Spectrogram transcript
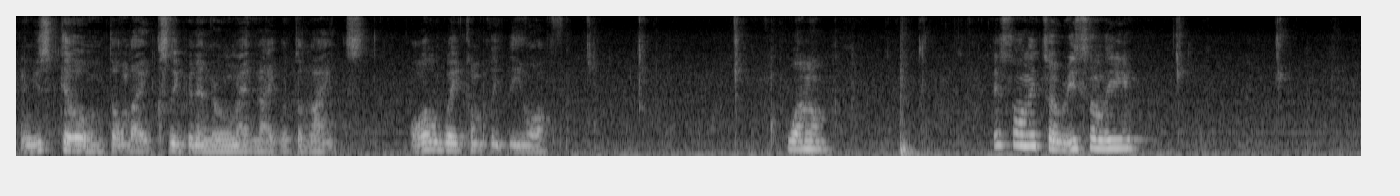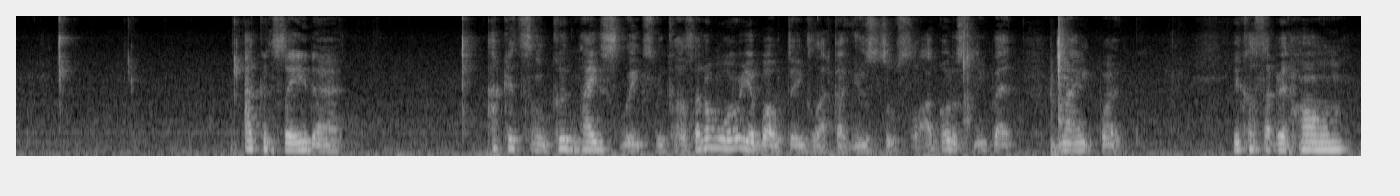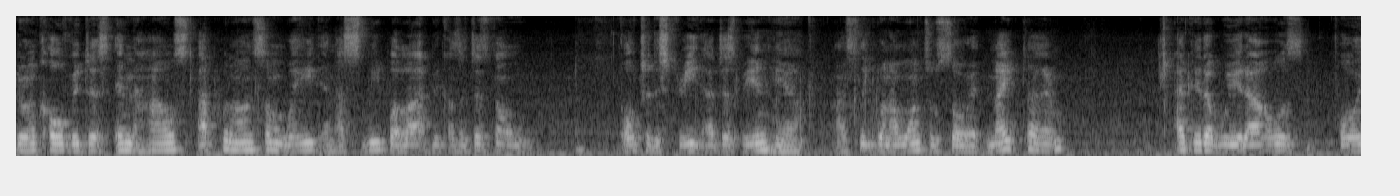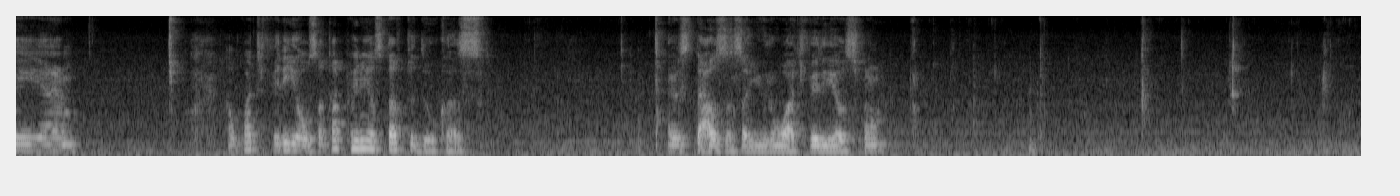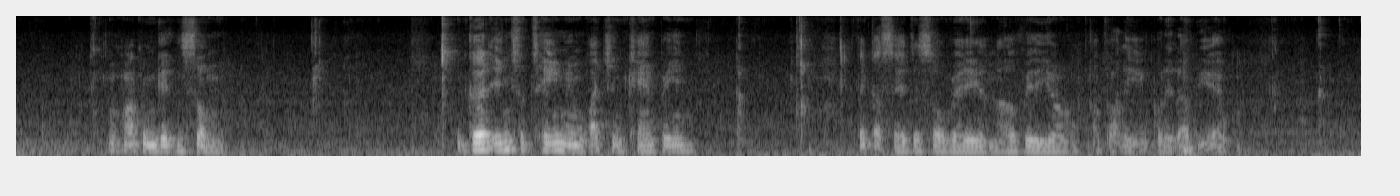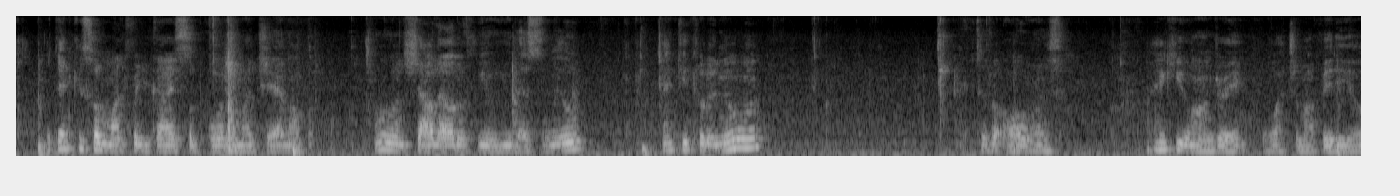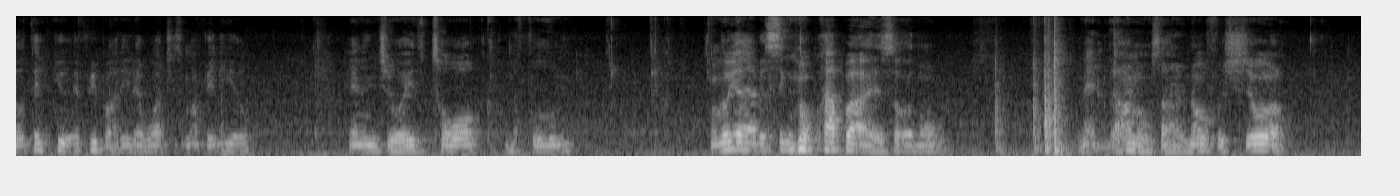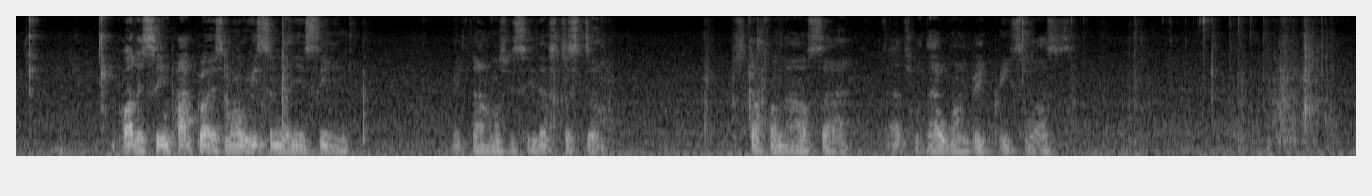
And you still don't like sleeping in the room at night with the lights all the way completely off. Well, it's only till recently I can say that I get some good nice sleeps because I don't worry about things like I used to. So I go to sleep at night, but because I've been home during COVID, just in the house, I put on some weight and I sleep a lot because I just don't go to the street. I just be in here. I sleep when I want to. So at nighttime, I get up weird hours, 4 a.m. I watch videos. I got plenty of stuff to do because there's thousands of you to watch videos from. I've been getting some good entertainment watching camping. I think I said this already in another video. I probably ain't put it up yet. But thank you so much for you guys' support on my channel. I'm gonna shout out a few of you that's new. Thank you to the new one. To the old ones. Thank you, Andre, for watching my video. Thank you, everybody that watches my video and enjoy the talk and the food. I know y'all haven't seen no Popeyes or no McDonald's. I don't know for sure. Probably seen Popeyes more recent than you've seen McDonald's. You see, that's just the stuff on the outside. That's what that one big piece was.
